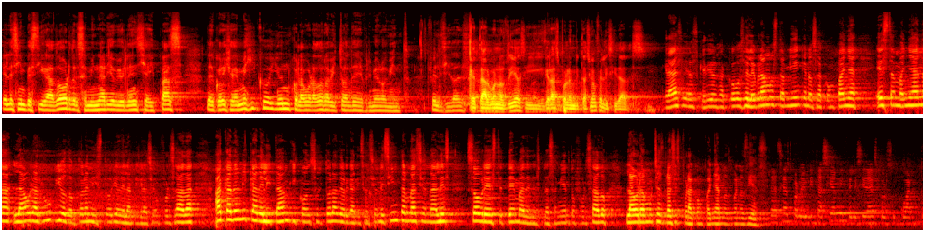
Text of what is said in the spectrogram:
él es investigador del Seminario Violencia y Paz del Colegio de México y un colaborador habitual de Primer Movimiento. Felicidades. ¿Qué tal? Buenos días y gracias por la invitación. Felicidades. Gracias, querido Jacobo. Celebramos también que nos acompaña esta mañana Laura Rubio, doctora en Historia de la Migración Forzada, académica del ITAM y consultora de organizaciones internacionales sobre este tema de desplazamiento forzado. Laura, muchas gracias por acompañarnos. Buenos días. Gracias por la invitación y felicidades por su cuarto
